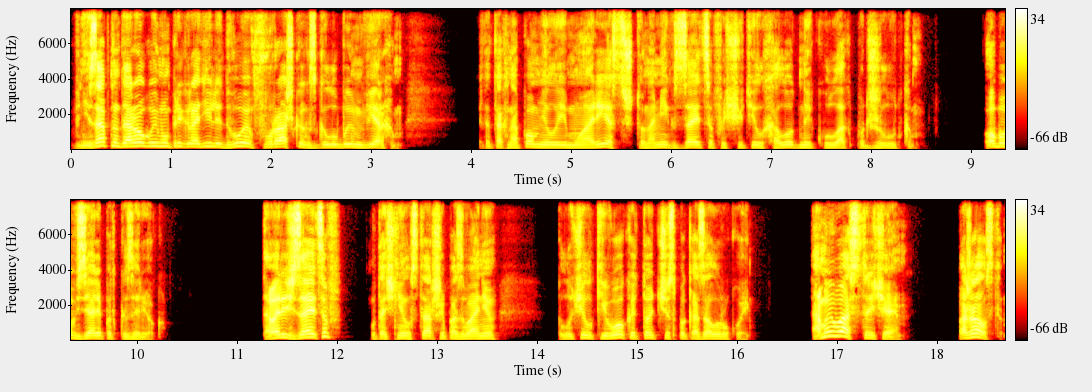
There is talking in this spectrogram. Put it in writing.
Внезапно дорогу ему преградили двое в фуражках с голубым верхом. Это так напомнило ему арест, что на миг Зайцев ощутил холодный кулак под желудком. Оба взяли под козырек. «Товарищ Зайцев?» — уточнил старший по званию — Получил кивок и тотчас показал рукой. «А мы вас встречаем. Пожалуйста».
